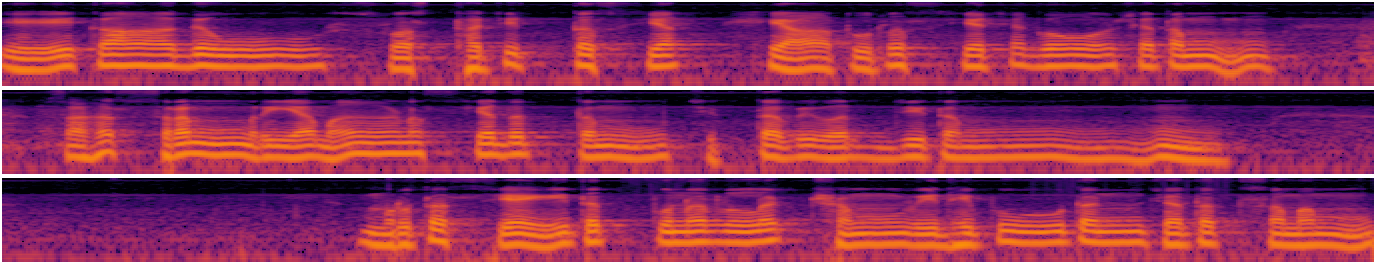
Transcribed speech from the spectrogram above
एकागौ स्वस्थचित्तस्य ह्यातुरस्य च गोशतं सहस्रं म्रियमाणस्य दत्तं चित्तविवर्जितम्। मृतस्यैतत्पुनर्लक्षं विधिपूतं च तत्समं।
